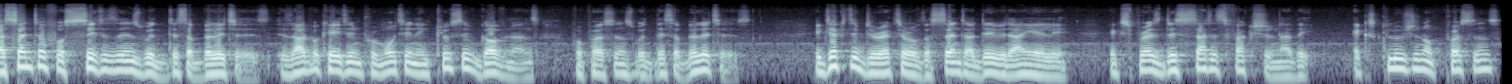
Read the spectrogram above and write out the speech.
The Center for Citizens with Disabilities is advocating promoting inclusive governance for persons with disabilities. Executive Director of the center, David Anyaele, expressed dissatisfaction at the exclusion of persons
